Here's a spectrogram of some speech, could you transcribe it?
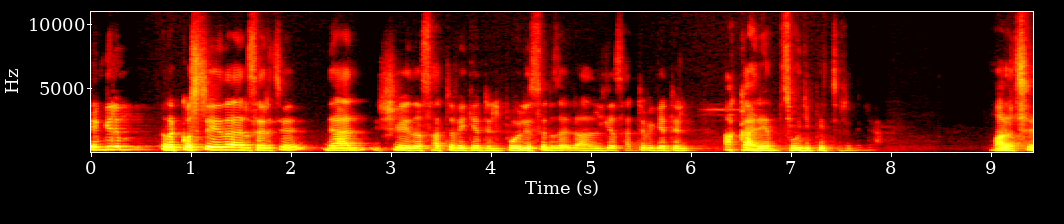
എങ്കിലും റിക്വസ്റ്റ് ചെയ്തതനുസരിച്ച് ഞാൻ ഇഷ്യൂ ചെയ്ത സർട്ടിഫിക്കറ്റിൽ പോലീസിന് നൽകിയ സർട്ടിഫിക്കറ്റിൽ അക്കാര്യം സൂചിപ്പിച്ചിരുന്നില്ല. മറിച്ച്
